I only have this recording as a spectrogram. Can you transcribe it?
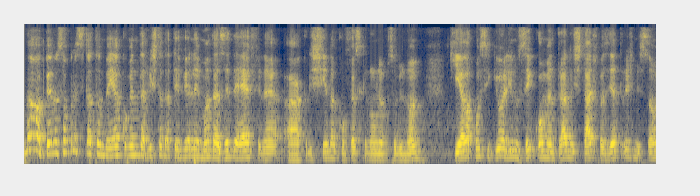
Não, apenas só para citar também a comentarista da TV alemã da ZDF, né? A Cristina, confesso que não lembro o sobrenome, que ela conseguiu ali, não sei como, entrar no estádio, fazer a transmissão,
